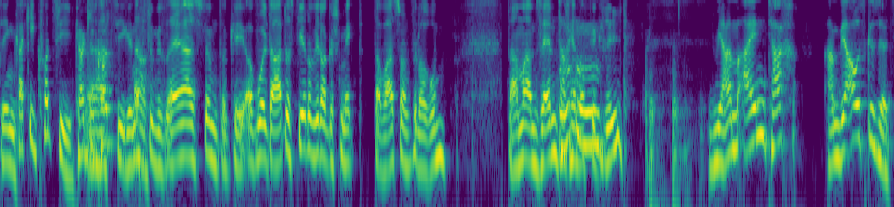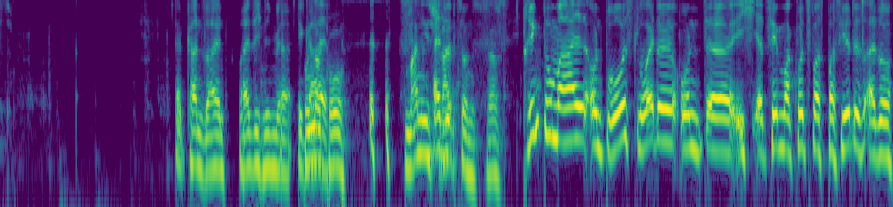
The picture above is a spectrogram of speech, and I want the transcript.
Dings. Kaki Kotzi. Kaki ja, Kotzi, genau. Hast du gesagt? Ja, stimmt, okay. Obwohl, da hat das Bier doch wieder geschmeckt. Da war es schon wieder rum. Da haben wir am selben Tag ja noch gegrillt. Wir haben einen Tag, haben wir ausgesetzt. Ja, kann sein. Weiß ich nicht mehr. 100 Egal. Pro. Mannis Also- schreibt's uns. Ja. Trink du mal und Prost, Leute. Und äh, ich erzähle mal kurz, was passiert ist. Also,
